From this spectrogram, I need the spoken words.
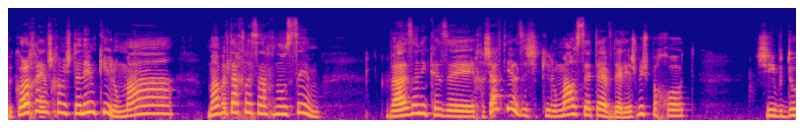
וכל החיים שלך משתנים, כאילו, מה, מה בתכלס אנחנו עושים? ואז אני כזה, חשבתי על זה, שכאילו, מה עושה את ההבדל? יש משפחות שאיבדו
